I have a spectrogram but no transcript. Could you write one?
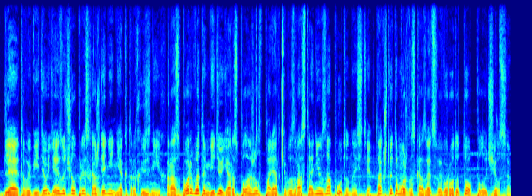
Для этого видео я изучил происхождение некоторых из них. Разбор в этом видео я расположил в порядке возрастания запутанности, так что это можно сказать своего рода топ получился.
